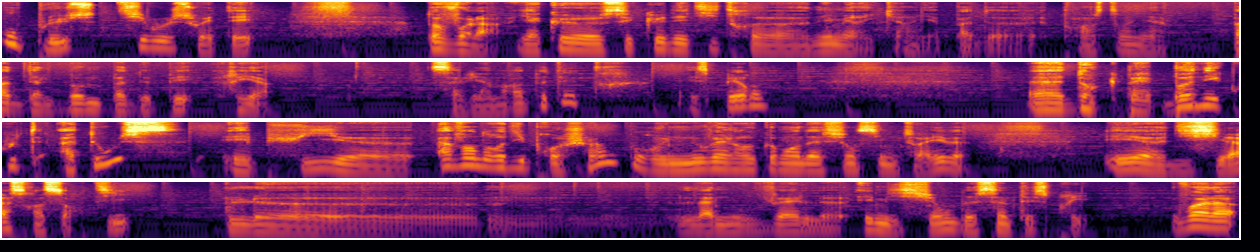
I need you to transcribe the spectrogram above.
ou plus si vous le souhaitez. Donc voilà, que c'est que des titres euh, numériques. Hein. Il y a pas de, pour l'instant, il n'y a pas d'album, pas de P, rien. Ça viendra peut-être, espérons. Euh, donc ben, bonne écoute à tous et puis à vendredi prochain pour une nouvelle recommandation Synthwave. Et d'ici là sera sorti le la nouvelle émission de Saint-Esprit. Voilà,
